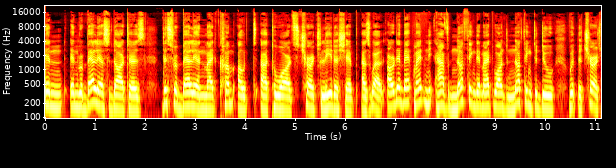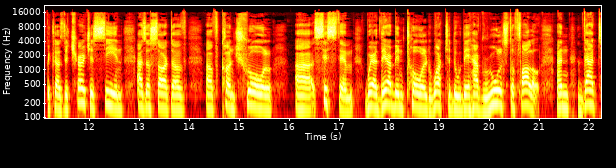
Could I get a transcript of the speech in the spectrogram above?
in in rebellious daughters, this rebellion might come out uh, towards church leadership as well, or they might have nothing. They might want nothing to do with the church because the church is seen as a sort of of control uh, system where they are being told what to do. They have rules to follow, and that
